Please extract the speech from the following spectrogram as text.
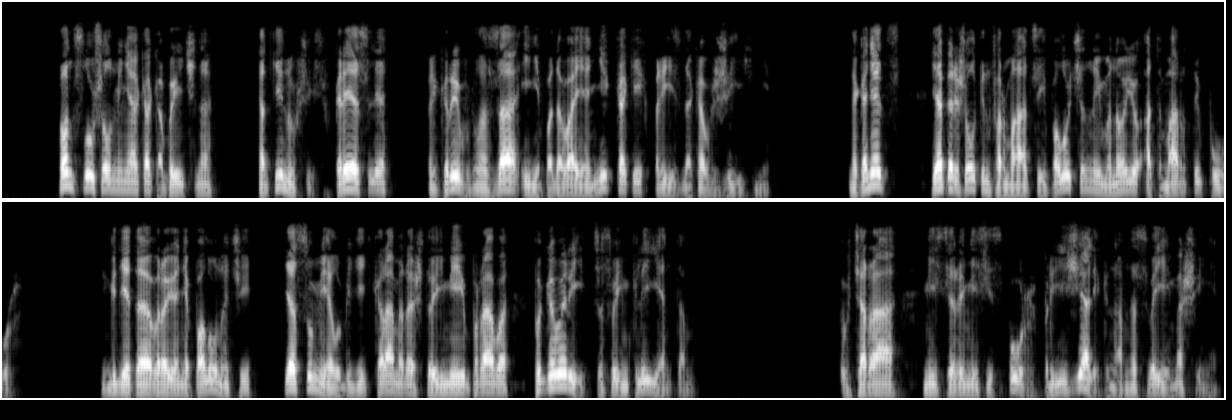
Он слушал меня, как обычно, откинувшись в кресле, прикрыв глаза и не подавая никаких признаков жизни. Наконец, я перешел к информации, полученной мною от Марты Пур. Где-то в районе полуночи я сумел убедить Крамера, что имею право поговорить со своим клиентом. Вчера мистер и миссис Пур приезжали к нам на своей машине.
